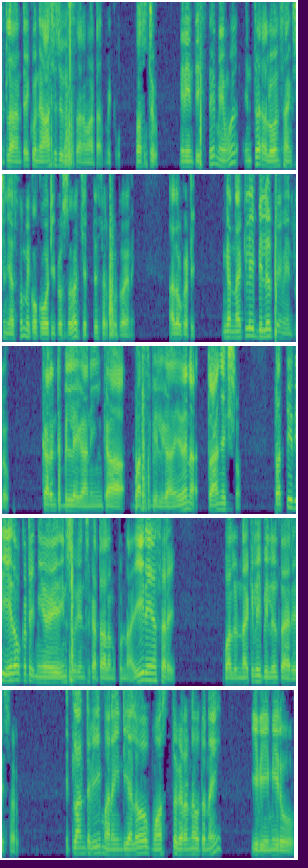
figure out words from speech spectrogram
ఎట్లా అంటే కొన్ని ఆశ చూపిస్తారు అనమాట మీకు ఫస్ట్ మీరు ఇంత ఇస్తే మేము ఇంత లోన్ శాంక్షన్ చేస్తాం మీకు ఒక ఓటీపీ వస్తుంది అది చెప్తే సరిపోతుందని. అదొకటి. ఇంకా నకిలీ బిల్లులు పేమెంట్లు. కరెంట్ బిల్లే కానీ ఇంకా బస్సు బిల్ కానీ ఏదైనా ట్రాన్సాక్షన్. ప్రతిదీ ఏదో ఒకటి మీరు ఇన్సూరెన్స్ కట్టాలనుకున్నా ఏదైనా సరే వాళ్ళు నకిలీ బిల్లులు తయారు చేస్తారు. ఇట్లాంటివి మన ఇండియాలో మస్తుగా రన్ అవుతున్నాయి. ఇవి మీరు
